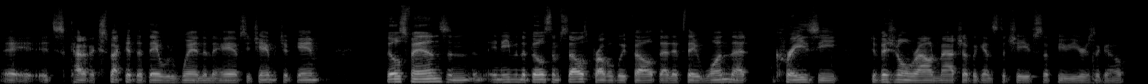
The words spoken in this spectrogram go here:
it's kind of expected that they would win in the AFC Championship game. Bills fans and and even the Bills themselves probably felt that if they won that crazy divisional round matchup against the Chiefs a few years ago,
